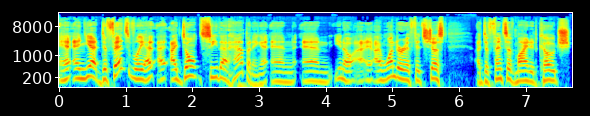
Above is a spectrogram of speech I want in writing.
And, and yet defensively, I, I, I, don't see that happening. And, and you know, I, I wonder if it's just a defensive minded coach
